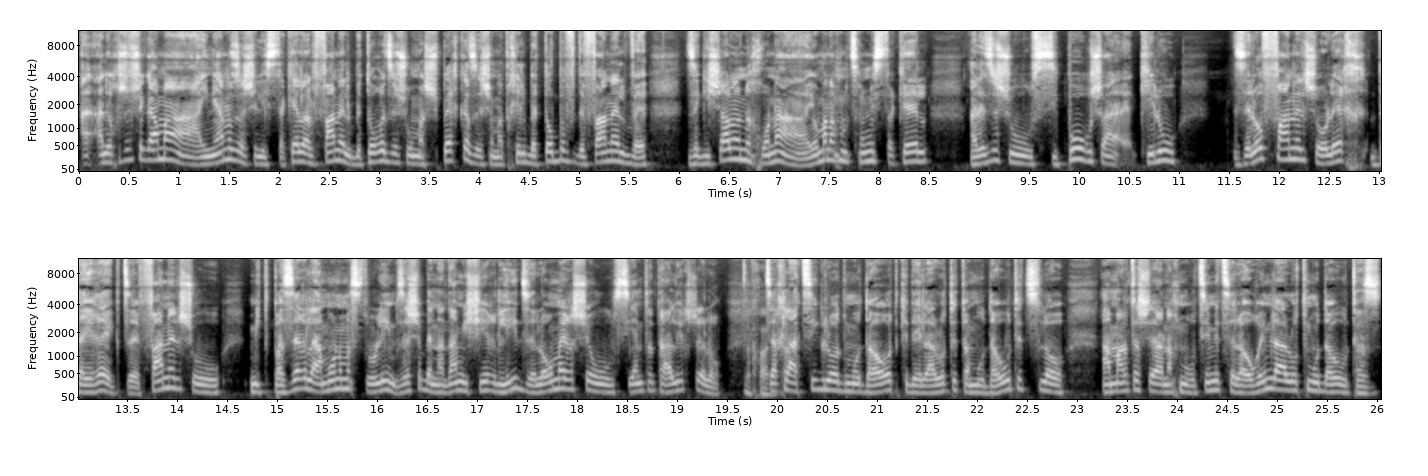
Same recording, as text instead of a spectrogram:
א- אני חושב שגם העניין הזה של להסתכל על funnel בתור איזשהו משפך כזה שמתחיל ב top of the funnel, וזה גישה לא נכונה. היום אנחנו צריכים להסתכל על איזשהו סיפור שכאילו... זה לא funnel שהולך direct, זה funnel שהוא מתפזר להמון מסלולים. זה שבן אדם השאיר ליד זה לא אומר שהוא סיים את התהליך שלו. נכון. צריך להציג לו עוד מודעות כדי להעלות את המודעות אצלו. אמרת שאנחנו רוצים אצל ההורים להעלות מודעות, אז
